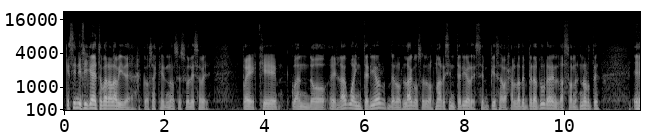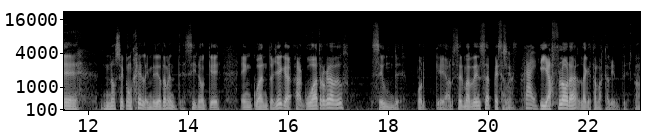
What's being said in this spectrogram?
¿Qué significa esto para la vida? Cosas que no se suele saber. Pues que cuando el agua interior de los lagos o de los mares interiores se empieza a bajar la temperatura en las zonas norte, eh, no se congela inmediatamente, sino que en cuanto llega a 4 grados, se hunde, porque al ser más densa pesa Sí. más. Cae. Y aflora la que está más caliente. Ajá.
